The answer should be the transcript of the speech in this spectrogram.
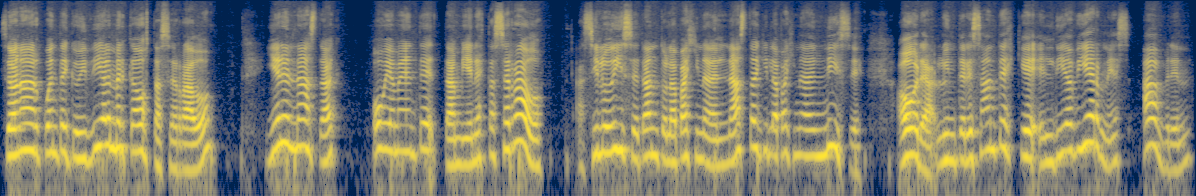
se van a dar cuenta que hoy día el mercado está cerrado y en el Nasdaq, obviamente, también está cerrado. Así lo dice tanto la página del Nasdaq y la página del NICE. Ahora, lo interesante es que el día viernes abren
